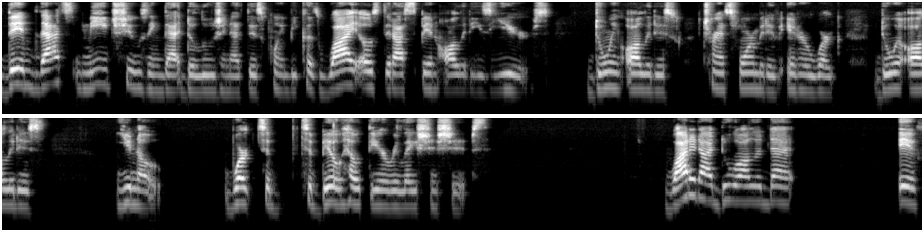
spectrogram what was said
then that's me choosing that delusion at this point because why else did I spend all of these years doing all of this transformative inner work, doing all of this, you know, work to to build healthier relationships? Why did I do all of that if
